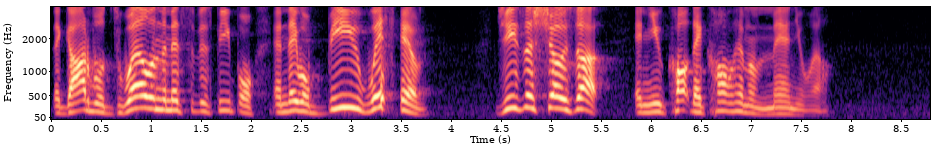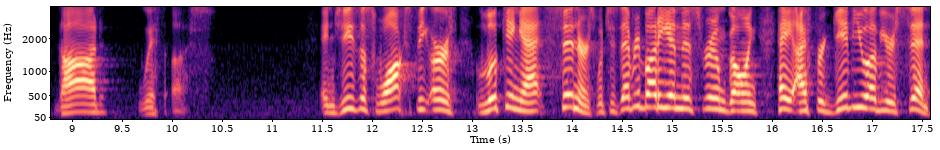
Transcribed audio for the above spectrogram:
that God will dwell in the midst of His people and they will be with Him. Jesus shows up and you call, they call him Emmanuel, God with us. And Jesus walks the earth looking at sinners, which is everybody in this room going, Hey, I forgive you of your sin.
